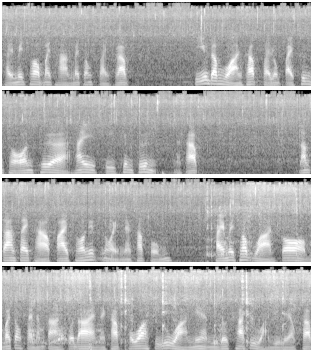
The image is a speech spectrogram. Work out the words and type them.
ใครไม่ชอบไม่ทานไม่ต้องใส่ครับซีอิ๊วดำหวานครับใส่ลงไปครึ่งช้อนเพื่อให้สีเข้มขึ้นนะครับน้ำตาลทรายขาวปลายช้อนนิดหน่อยนะครับ ผมใครไม่ชอบหวานก็ไม่ต้องใส่น้ำตาลก็ได้นะครับ เพราะว่าซีอิ๊วหวานเนี่ยมีรสชาติที่หวานอยู่แล้วครับ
